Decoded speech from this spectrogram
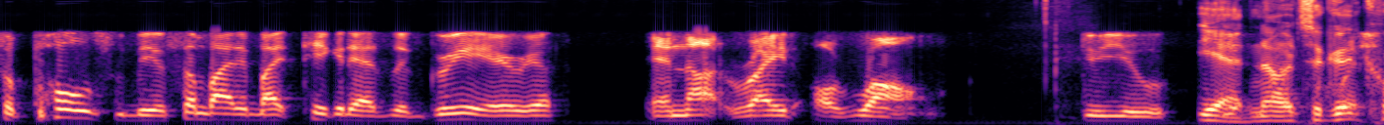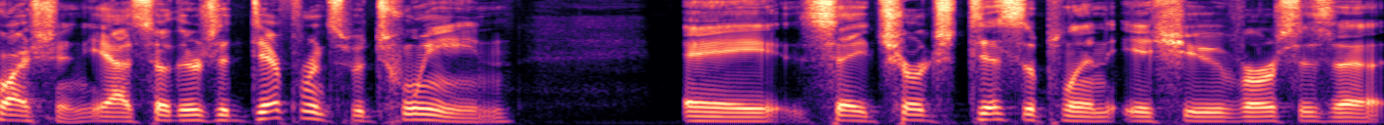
supposed to be? Or somebody might take it as a gray area and not right or wrong. Do you? Yeah, no, it's a good question. Yeah, so there's a difference between a say church discipline issue versus a,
